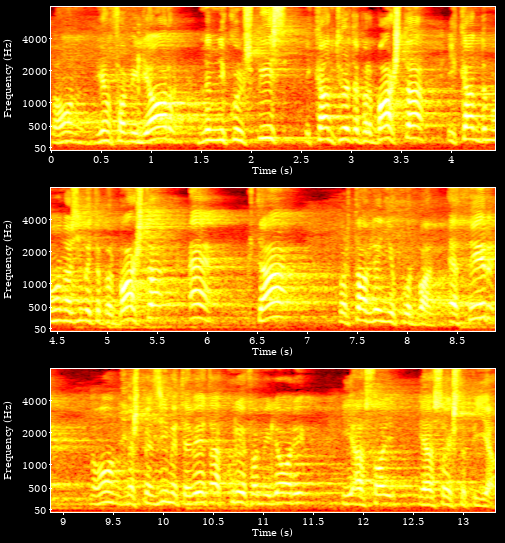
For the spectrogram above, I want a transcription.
domthonë janë familjar në një kulm shtëpis, i kanë të hyrat e përbashkëta, i kanë domthonë harxhime të përbashkëta, e këta për ta vlen një kurban. E ther, domthonë me shpenzimet e veta kryefamiljari i asaj i asaj shtëpia.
